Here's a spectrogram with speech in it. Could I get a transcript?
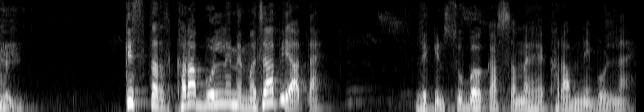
किस तरह खराब बोलने में मज़ा भी आता है, लेकिन सुबह का समय है, खराब नहीं बोलना है।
